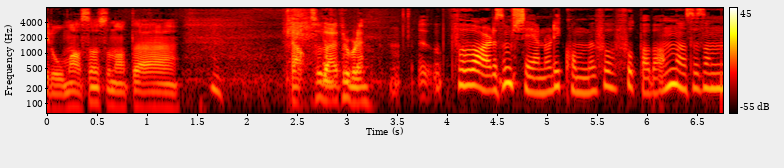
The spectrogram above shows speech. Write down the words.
i Roma også, sånn at uh, ja, Så det er et problem. For Hva er det som skjer når de kommer på fotballbanen? Altså sånn,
